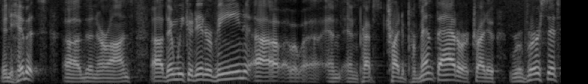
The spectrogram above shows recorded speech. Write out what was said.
inhibits uh, the neurons, uh, then we could intervene uh, and, and perhaps try to prevent that or try to reverse it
